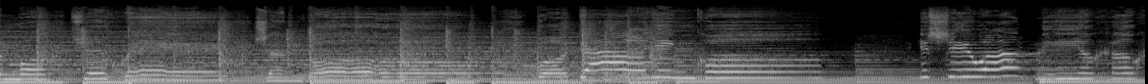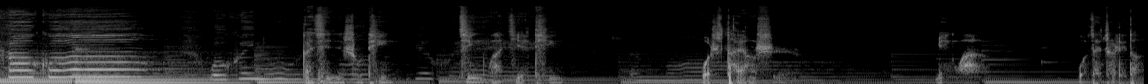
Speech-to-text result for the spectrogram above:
沉默，学会闪躲。我答应过，也希望你要好好过。我会努力感谢您收听今晚夜听，我是太阳石，明晚我在这里等你。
